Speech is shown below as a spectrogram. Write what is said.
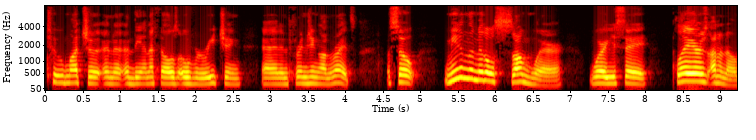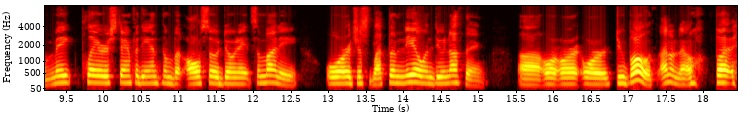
too much uh, and, and the NFL is overreaching and infringing on rights. So meet in the middle somewhere where you say players, I don't know, make players stand for the anthem but also donate some money or just let them kneel and do nothing. Uh, or, or, or do both. I don't know. But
